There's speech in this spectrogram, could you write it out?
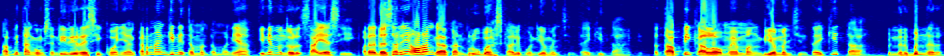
Tapi tanggung sendiri resikonya. Karena gini teman-teman ya ini menurut saya sih pada dasarnya orang nggak akan berubah sekalipun dia mencintai kita gitu. tetapi kalau memang dia mencintai kita bener-bener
